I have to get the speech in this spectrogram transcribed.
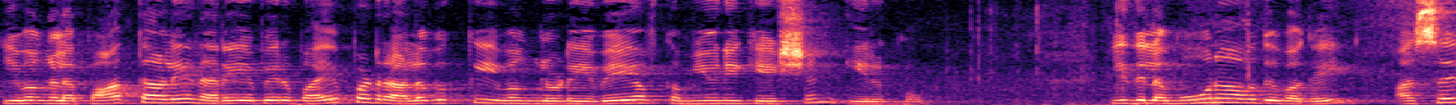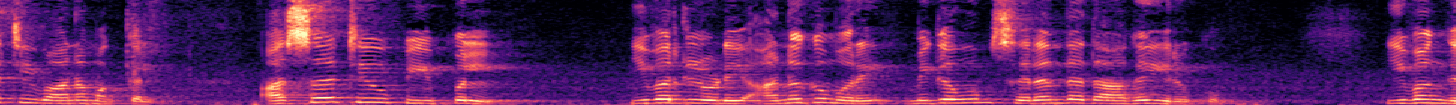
இவங்களை பார்த்தாலே நிறைய பேர் பயப்படுற அளவுக்கு இவங்களுடைய வே ஆஃப் கம்யூனிகேஷன் இருக்கும். இதில் மூணாவது வகை அசர்ட்டிவான மக்கள். அசர்ட்டிவ் பீப்புள் இவர்களுடைய அணுகுமுறை மிகவும் சிறந்ததாக இருக்கும். இவங்க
